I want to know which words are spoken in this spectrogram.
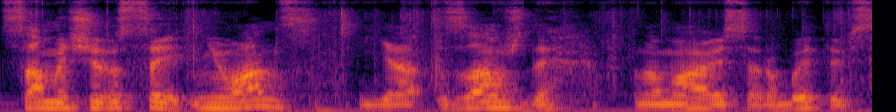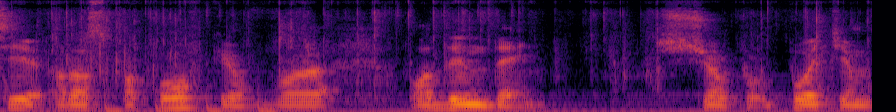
саме через цей нюанс я завжди намагаюся робити всі розпаковки в один день, щоб потім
